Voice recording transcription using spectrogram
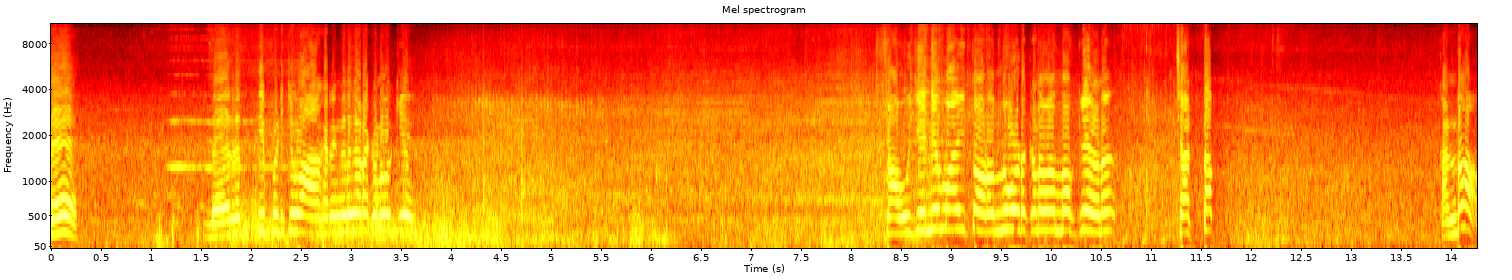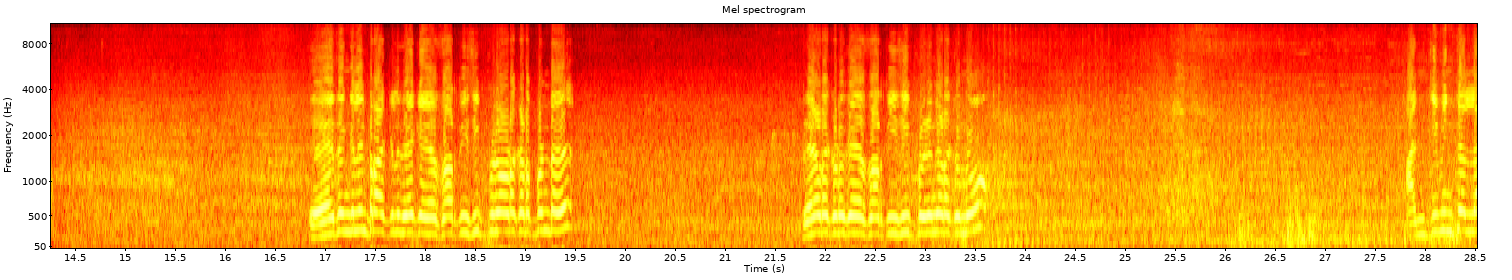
ദേ. നിരത്തി പിടിച്ച് വാഹനങ്ങൾ കിടക്കണ നോക്കിയേ. സൗജന്യമായി തുറന്നു കൊടുക്കണമെന്നൊക്കെയാണ് ചട്ടം. കണ്ടോ? ഏതെങ്കിലും ട്രാക്കിൽ ഇതേ K S R T C ഇപ്പോഴും അവിടെ കിടപ്പുണ്ട്. ഇതേ കിടക്കണു K S R T C ഇപ്പോഴും കിടക്കുന്നു. അഞ്ച് മിനിറ്റ് അല്ല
